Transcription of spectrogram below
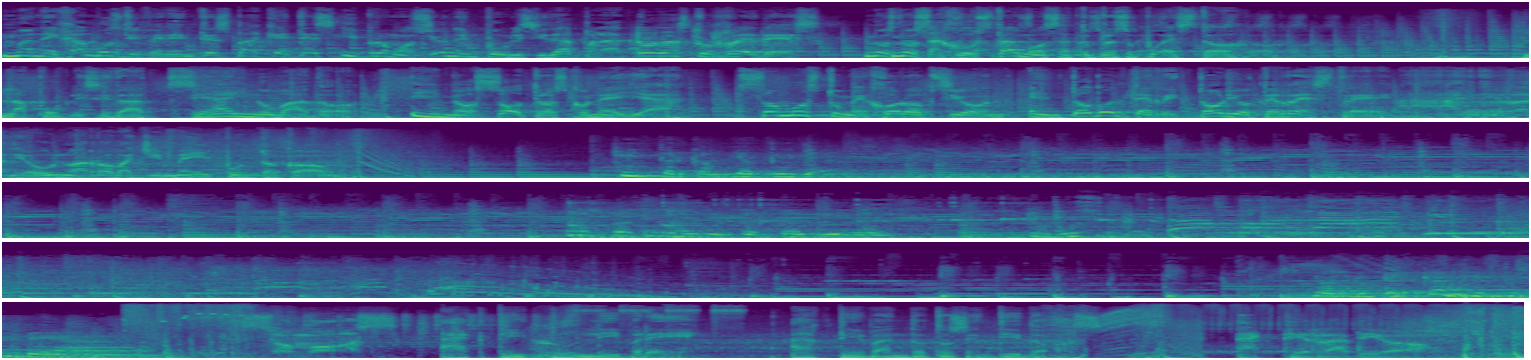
Manejamos diferentes paquetes y promoción en publicidad para todas tus redes. Nos, ajustamos a tu presupuesto. La publicidad se ha innovado y nosotros con ella. Somos tu mejor opción en todo el territorio terrestre. Radio1.gmail.com Intercambiando ideas. Tu música. Somos Actitud Libre. Activando tus sentidos. Radio.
